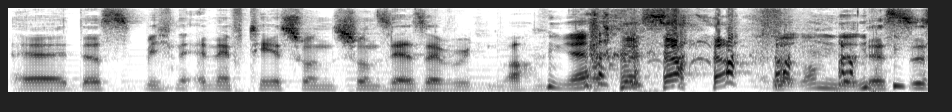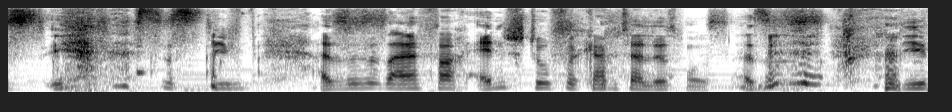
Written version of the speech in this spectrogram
äh, dass mich NFTs schon, schon sehr, sehr wütend machen. Ja. warum denn? Das ist, ja, das ist die, also es ist einfach Endstufe Kapitalismus. Also es ist die,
